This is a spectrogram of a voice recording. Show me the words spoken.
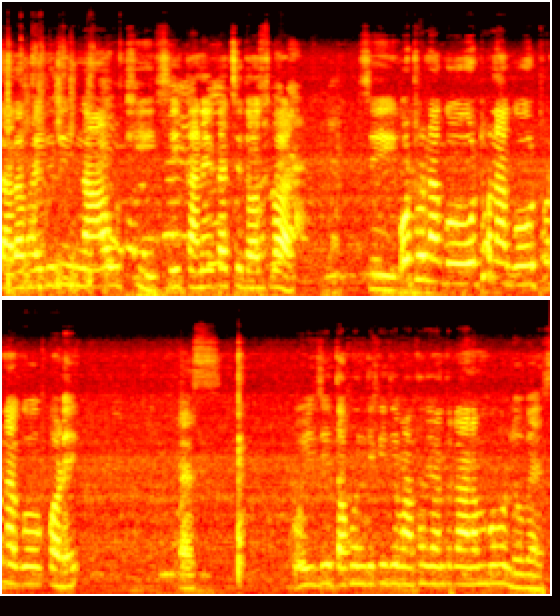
দাদা ভাই যদি না উঠি, সেই কানের কাছে দশবার সেই ওঠো না গো, ওঠো না গো, ওঠো না গো করে। ব্যাস। ওই যে তখন থেকে যে মাথা যন্ত্রণা আরম্ভ হলো, ব্যাস।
